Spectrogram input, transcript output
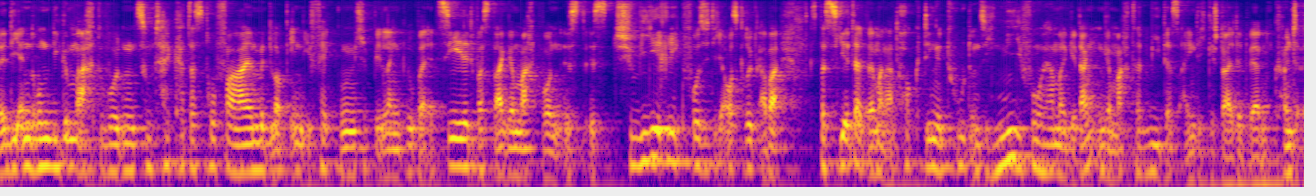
Äh, die Änderungen, die gemacht wurden, zum Teil katastrophal mit Login-Effekten. Ich habe lange darüber erzählt, was da gemacht worden ist, ist schwierig, vorsichtig ausgedrückt, aber es passiert halt, wenn man ad hoc Dinge tut und sich nie vorher mal Gedanken gemacht hat, wie das eigentlich gestaltet werden könnte.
